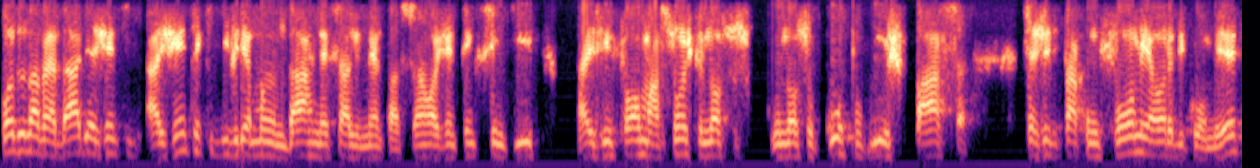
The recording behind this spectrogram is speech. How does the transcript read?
Quando, na verdade, a gente, a gente é que deveria mandar nessa alimentação, a gente tem que sentir as informações que o nosso, o nosso corpo nos passa. Se a gente está com fome, é hora de comer.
